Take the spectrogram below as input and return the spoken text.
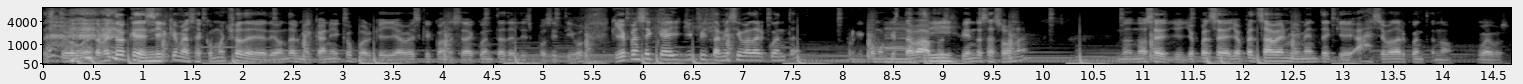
Estuvo bueno. También tengo que decir que me sacó mucho de, de onda el mecánico porque ya ves que cuando se da cuenta del dispositivo, que yo pensé que ahí GP también se iba a dar cuenta, porque como que Ah, estaba sí. pues, viendo esa zona. No, no sé, yo, yo pensé, yo pensaba en mi mente que ah, se va a dar cuenta, no, huevos.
